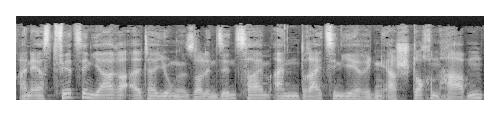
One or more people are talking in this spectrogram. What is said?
Ein erst 14 Jahre alter Junge soll in Sinsheim einen 13-Jährigen erstochen haben.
